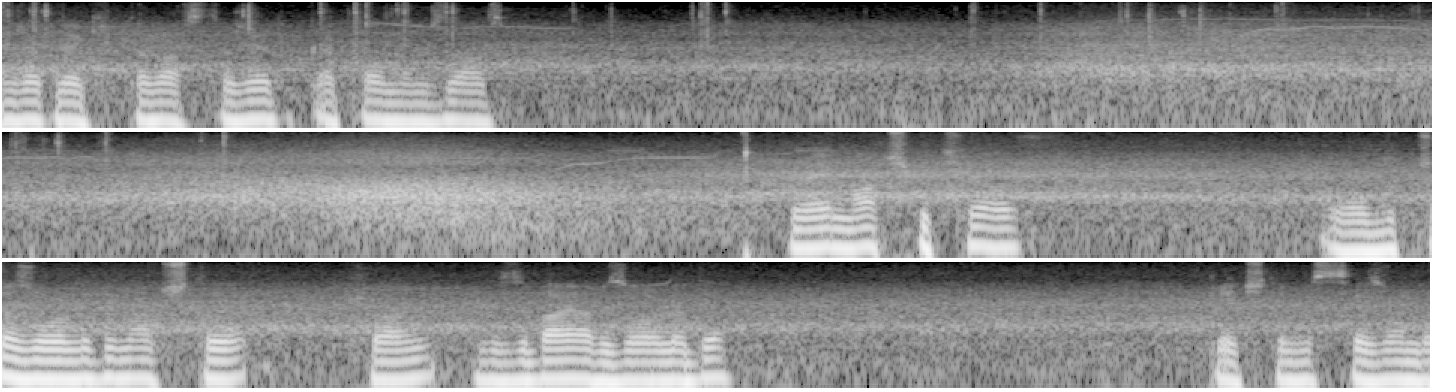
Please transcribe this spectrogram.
ancak rakipte bastırıyor dikkatli olmamız lazım. Ve maç bitiyor. Oldukça zorlu bir maçtı. Köln bizi bayağı bir zorladı. Geçtiğimiz sezonda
